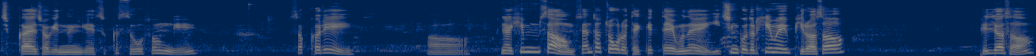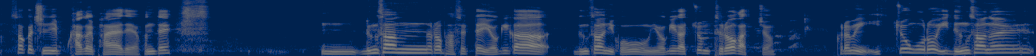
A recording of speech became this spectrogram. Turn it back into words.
집가에 저기 있는 게 스크스 소음기 서클이 어 그냥 힘싸움 센터 쪽으로 됐기 때문에 이 친구들 힘을 빌어서 빌려서 서클 진입 각을 봐야 돼요. 근데 음, 능선으로 봤을 때 여기가 능선이고 여기가 좀 들어갔죠. 그러면 이쪽으로 이 능선을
